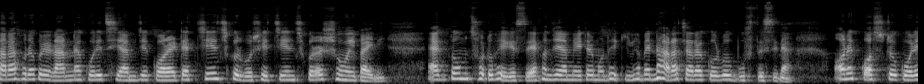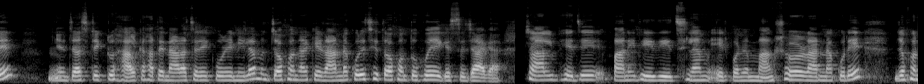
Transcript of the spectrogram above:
তাড়াহুড়া করে রান্না করেছি, আমি যে কড়াইটা চেঞ্জ করব, সে চেঞ্জ করার সময় পাইনি। একদম ছোট হয়ে গেছে। এখন যে আমি এটার মধ্যে কীভাবে নাড়াচাড়া করব বুঝতেছি না। অনেক কষ্ট করে জাস্ট একটু হালকা হাতে নাড়াচাড়ি করে নিলাম। যখন আর কি রান্না করেছি, তখন তো হয়ে গেছে জায়গা। চাল ভেজে পানি দিয়ে দিয়েছিলাম, এরপরে মাংস রান্না করে যখন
